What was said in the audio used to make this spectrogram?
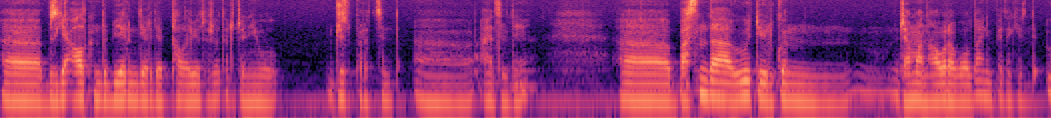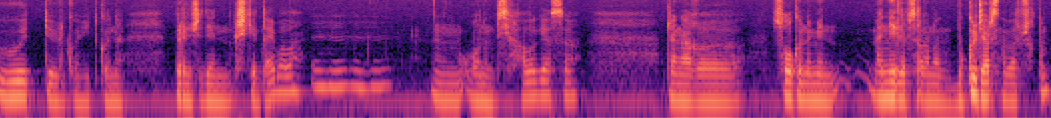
ә, бізге алтынды беріңдер деп талап етіп жатыр. Және ол жүз процент әділ ә, басында өте үлкен жаман аура болды олимпиада кезінде. Өте үлкен өйткені біріншіден кішкентай бала. Оның психологиясы. Жаңағы сол күні мен мәнерлеп сырғанауның бүкіл жарысына барып шықтым.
